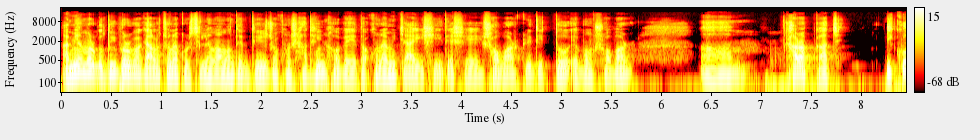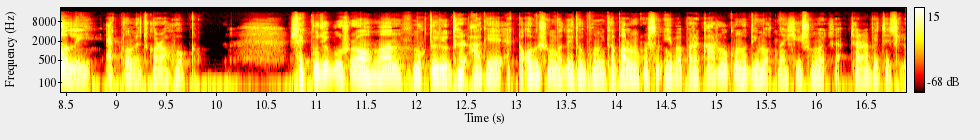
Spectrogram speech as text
আমি আমার দুই পর্বকে আলোচনা করছিলাম, আমাদের দেশ যখন স্বাধীন হবে তখন আমি চাই সেই দেশে সবার কৃতিত্ব এবং সবার খারাপ কাজ ইকুয়ালি অ্যাকনোলেজ করা হোক। শেখ মুজিবুর রহমান মুক্তিযুদ্ধের আগে একটা অবিসংবাদিত ভূমিকা পালন করছেন। এই ব্যাপারে কারও কোনো দ্বিমত নাই। সেই সময় যারা বেঁচে ছিল,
